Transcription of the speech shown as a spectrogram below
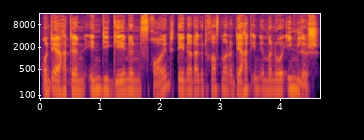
Und er hatte einen indigenen Freund, den er da getroffen hat, und der hat ihn immer nur English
